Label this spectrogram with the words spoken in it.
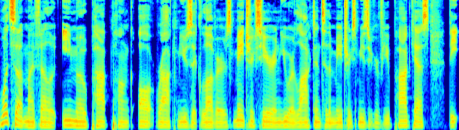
What's up, my fellow emo, pop punk, alt rock music lovers? Matrix here, and you are locked into the Matrix Music Review Podcast, the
